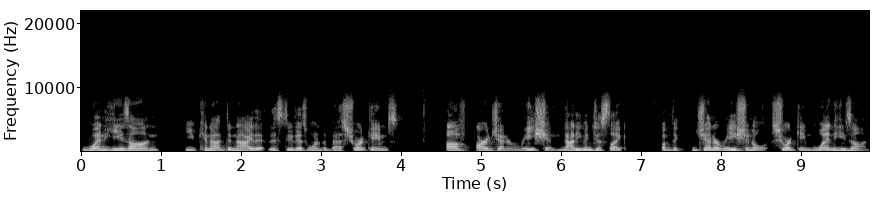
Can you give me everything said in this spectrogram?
when he's on. You cannot deny that this dude has one of the best short games of our generation. Not even just like of the generational short game. When he's on,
